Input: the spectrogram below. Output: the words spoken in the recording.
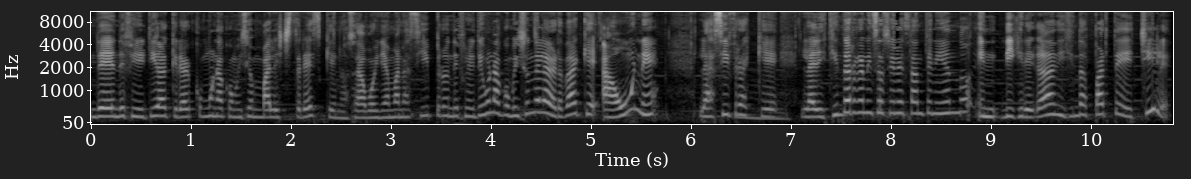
de en definitiva crear como una comisión Valech 3, que no sé cómo llaman así, pero en definitiva una comisión de la verdad que aúne las cifras que las distintas organizaciones están teniendo en, disgregadas en distintas partes de Chile,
